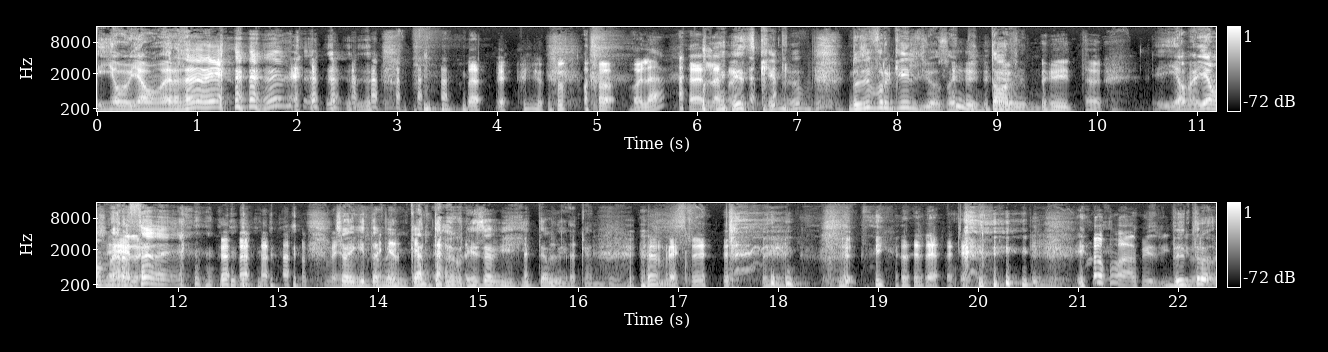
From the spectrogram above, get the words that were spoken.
Y yo me llamo Mercedes. ¿Hola? es que no, no sé por qué yo soy pintor. Y yo me llamo Mercedes. Esa viejita me encanta, güey. Esa viejita me encanta. Dentro-.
